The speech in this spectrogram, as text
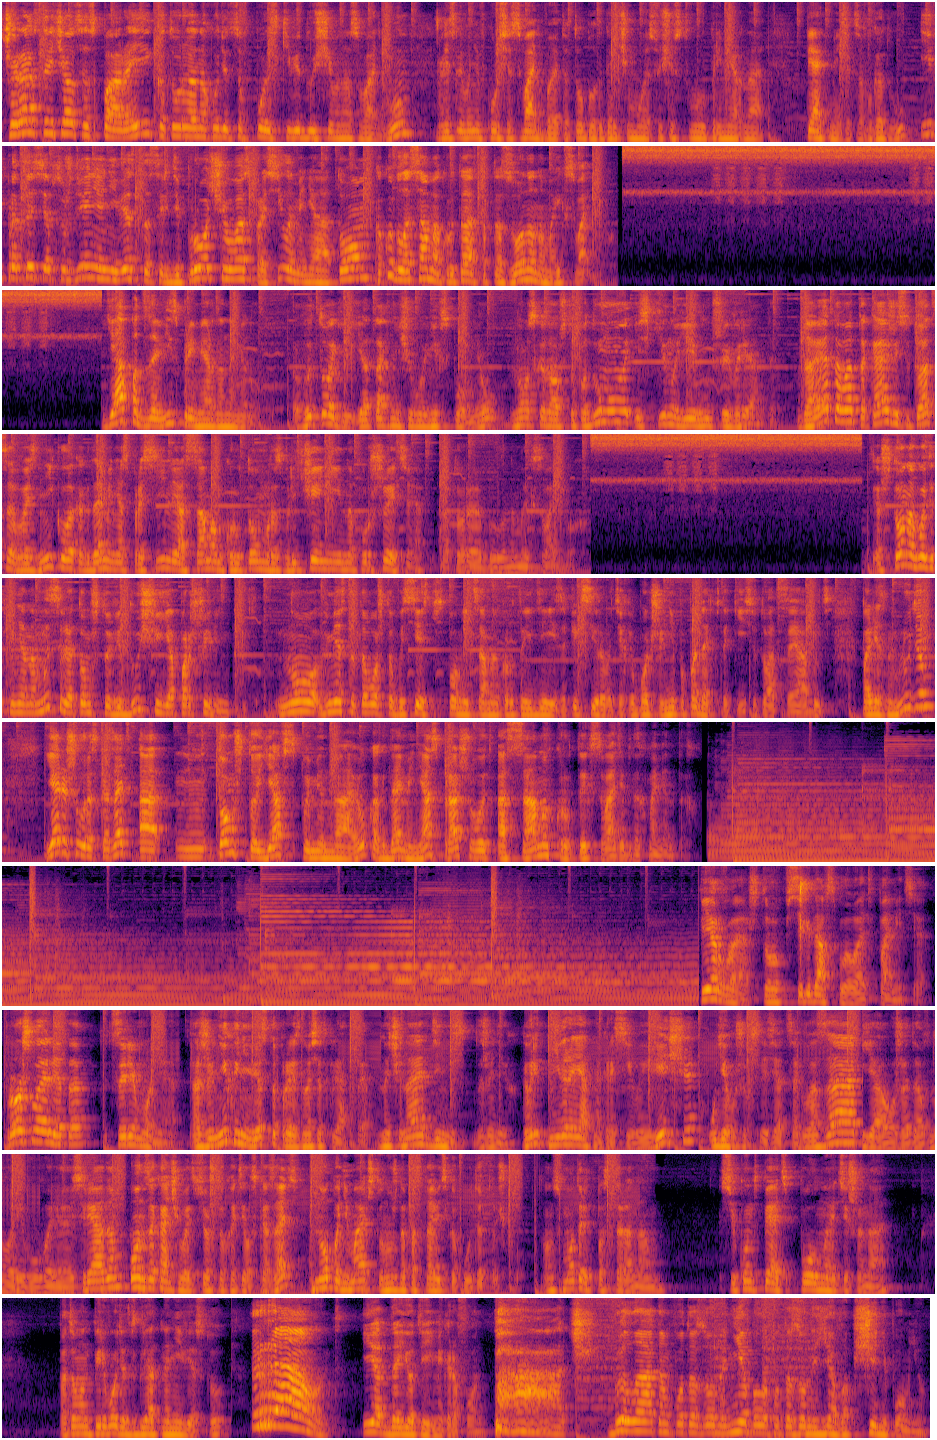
Вчера встречался с парой, которая находится в поиске ведущего на свадьбу. Если вы не в курсе, свадьба это то, благодаря чему я существую примерно 5 месяцев в году. И в процессе обсуждения невеста, среди прочего, спросила меня о том, какой была самая крутая фотозона на моих свадьбах. Я подзавис примерно на минуту. В итоге я так ничего и не вспомнил, но сказал, что подумаю и скину ей лучшие варианты. До этого такая же ситуация возникла, когда меня спросили о самом крутом развлечении на фуршете, которое было на моих свадьбах. Что наводит меня на мысль о том, что ведущий я паршивенький. Но вместо того, чтобы сесть, вспомнить самые крутые идеи, зафиксировать их и больше не попадать в такие ситуации, а быть полезным людям, я решил рассказать о м, том, что я вспоминаю, когда меня спрашивают о самых крутых свадебных моментах. Первое, что всегда всплывает в памяти. Прошлое лето, церемония. А жених и невеста произносят клятвы. Начинает Денис, жених. Говорит невероятно красивые вещи. У девушек слезятся глаза. Я уже давно реву, валяюсь рядом. Он заканчивает все, что хотел сказать, но понимает, что нужно поставить какую-то точку. Он смотрит по сторонам. Секунд пять полная тишина. Потом он переводит взгляд на невесту. Раунд! И отдает ей микрофон. Пач! Была там фотозона, не было фотозоны, я вообще не помню.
